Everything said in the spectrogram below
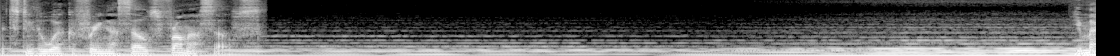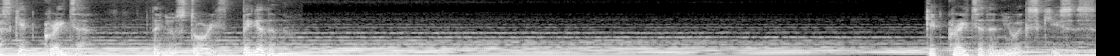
Let's do the work of freeing ourselves from ourselves. You must get greater than your stories, bigger than them. Get greater than your excuses.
